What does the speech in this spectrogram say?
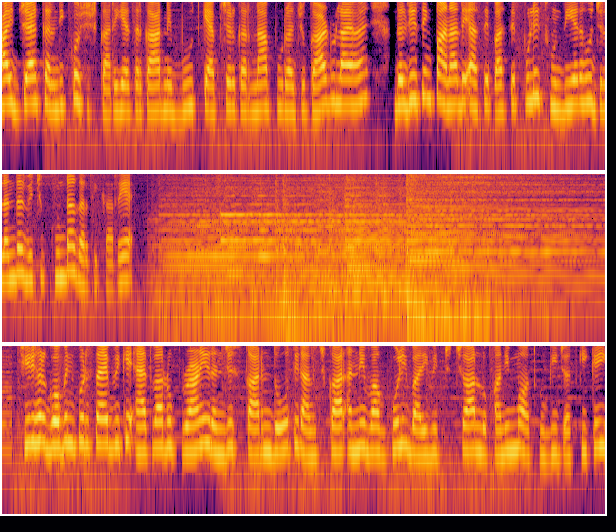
ਹਾਈਜੈਕ ਕਰਨ ਦੀ ਕੋਸ਼ਿਸ਼ ਕਰ ਰਹੀ ਹੈ। ਸਰਕਾਰ ਨੇ ਬੂਥ ਕੈਪਚਰ ਕਰਨਾ ਪੂਰਾ ਜੁਗਾੜ ਲਾਇਆ ਹੈ। ਦਲਜੀਤ ਸਿੰਘ ਭਾਨਾ ਦੇ ਆਸੇ-ਪਾਸੇ ਪੁਲਿਸ ਹੁੰਦੀ ਹੈ ਤਾਂ ਉਹ ਜਲੰਧਰ ਵਿੱਚ ਗੁੰਡਾਗਰਦੀ ਕਰ ਰਿਹਾ ਹੈ। ਸ਼੍ਰੀ ਹਰਗੋਬਿੰਦਪੁਰ ਸਾਹਿਬ ਵਿਖੇ ਐਤਵਾਰ ਨੂੰ ਪੁਰਾਣੀ ਰੰਜਿਸ਼ ਕਾਰਨ ਦੋ ਧਿਰਾਂ ਵਿਚਕਾਰ ਅੰਨ੍ਹੇਵਾਹ ਗੋਲੀਬਾਰੀ ਵਿੱਚ ਚਾਰ ਲੋਕਾਂ ਦੀ ਮੌਤ ਹੋ ਗਈ, ਜਦਕਿ ਕਈ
